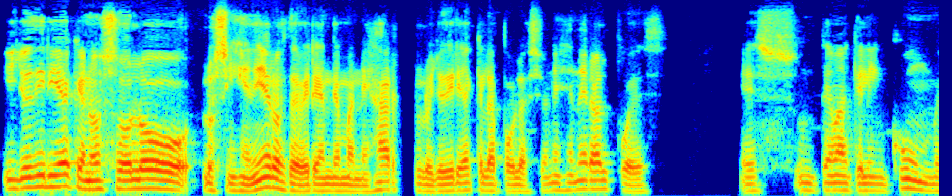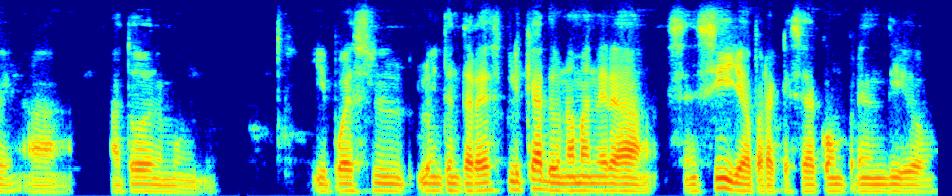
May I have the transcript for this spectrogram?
Y yo diría que no solo los ingenieros deberían de manejarlo, yo diría que la población en general, pues, es un tema que le incumbe a, todo el mundo. Y pues lo intentaré explicar de una manera sencilla para que sea comprendido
